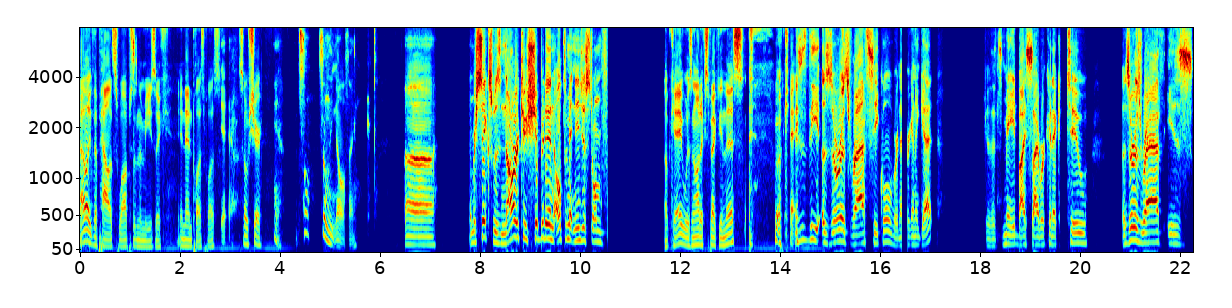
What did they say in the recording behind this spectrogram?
I like the palette swaps and the music in N plus plus. yeah So sure. Yeah. It's a, it's a neat little thing uh number six was naruto shippuden ultimate ninja storm 4. Okay, was not expecting this. okay. this is the asura's wrath sequel we're never gonna get because it's made by cyberconnect 2 asura's wrath is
